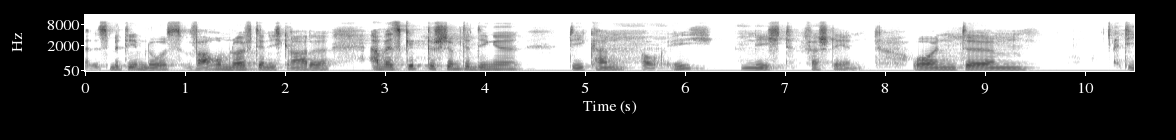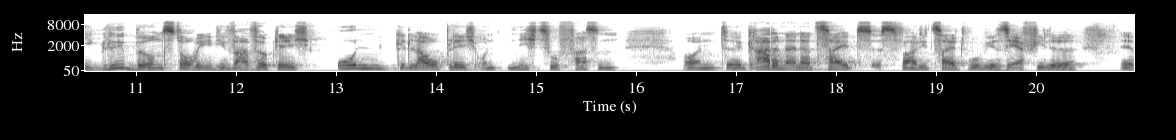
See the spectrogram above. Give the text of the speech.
was ist mit dem los? Warum läuft der nicht gerade? Aber es gibt bestimmte Dinge, die kann auch ich nicht verstehen. Und ähm, die Glühbirnen-Story, die war wirklich unglaublich und nicht zu fassen. Und äh, gerade in einer Zeit, es war die Zeit, wo wir sehr viele äh,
